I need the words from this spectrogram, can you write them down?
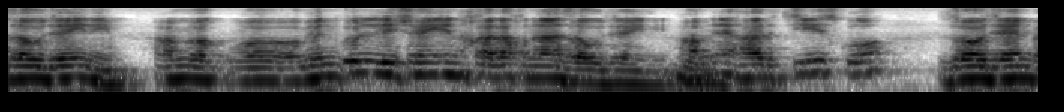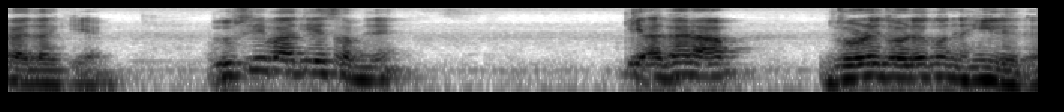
زوجین ہم منکل شعین خلق نہ زوجین۔ ہم نے ہر چیز کو زوجین پیدا کیا۔ دوسری بات یہ سمجھیں کہ اگر آپ جوڑے جوڑے کو نہیں لیتے،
